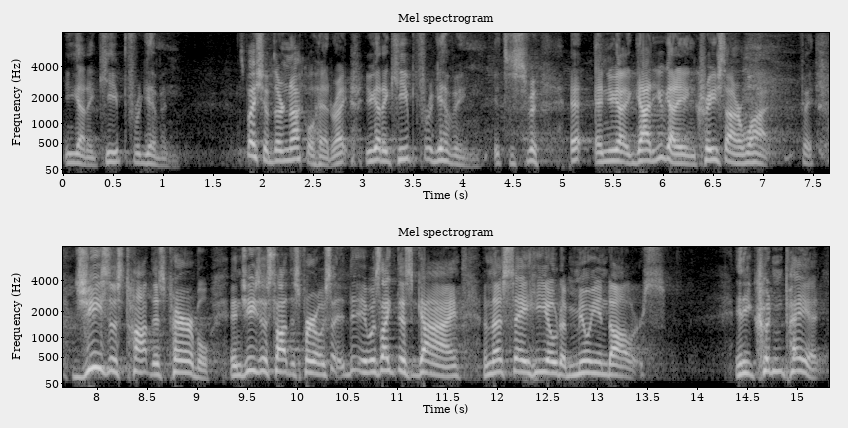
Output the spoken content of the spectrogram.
you got to keep forgiving. Especially if they're knucklehead, right? You got to keep forgiving. It's a, spirit. Eh, and you got God, you got to increase our what? Jesus taught this parable, and Jesus taught this parable. It was like this guy, and let's say he owed a million dollars, and he couldn't pay it.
